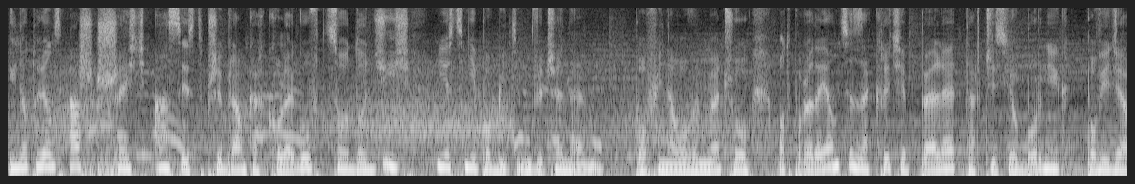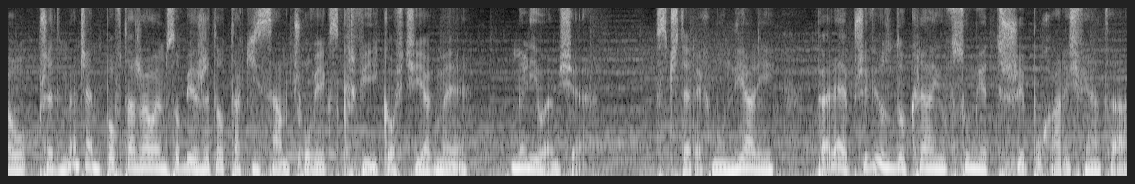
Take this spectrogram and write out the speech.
i notując aż sześć asyst przy bramkach kolegów, co do dziś jest niepobitym wyczynem. Po finałowym meczu odpowiadający za krycie Pele, Tarcisio Burnik, powiedział Przed meczem powtarzałem sobie, że to taki sam człowiek z krwi i kości jak my. Myliłem się. Z czterech mundiali Pele przywiózł do kraju w sumie trzy puchary świata.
